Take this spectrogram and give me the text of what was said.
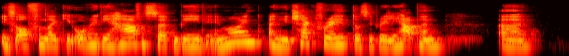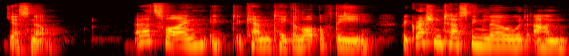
is often like you already have a certain behavior in mind and you check for it. Does it really happen? Uh, yes, no. And that's fine. It, it, can take a lot of the regression testing load and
